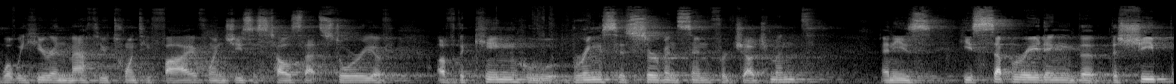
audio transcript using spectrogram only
what we hear in Matthew 25 when Jesus tells that story of, of the king who brings his servants in for judgment. And he's, he's separating the, the sheep,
